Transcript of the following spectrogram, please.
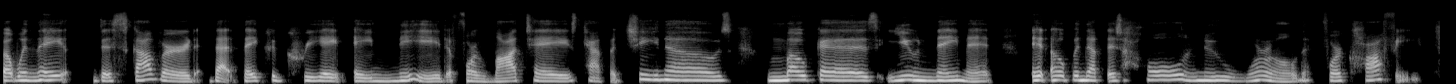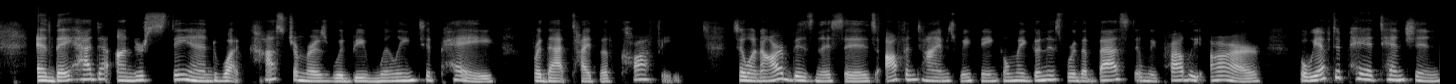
But when they discovered that they could create a need for lattes, cappuccinos, mochas, you name it. It opened up this whole new world for coffee. And they had to understand what customers would be willing to pay for that type of coffee. So, in our businesses, oftentimes we think, oh my goodness, we're the best, and we probably are. But we have to pay attention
